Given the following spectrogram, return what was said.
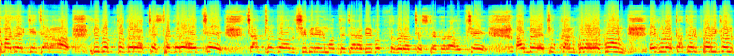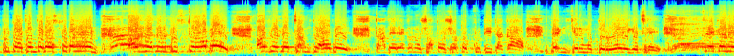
আমাদেরকে যারা বিভক্ত করার চেষ্টা করা হচ্ছে, ছাত্রদল শিবিরের মধ্যে যারা বিভক্ত করার চেষ্টা করা হচ্ছে আপনারা চোখ কান খোলা রাখুন। এগুলো তাদের পরিকল্পিত এজেন্ডা বাস্তবায়ন। আপনাদের বুঝতে হবে, আপনাদের জানতে হবে, তাদের এখনও শত শত কোটি টাকা ব্যাংকের মধ্যে রয়ে গেছে। যেখানে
